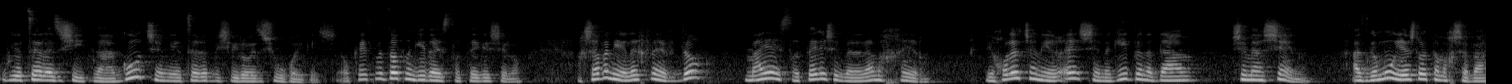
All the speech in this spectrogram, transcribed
הוא יוצא לאיזושהי התנהגות שמייצרת בשבילו איזשהו רגש, אוקיי? זאת אומרת, זאת נגיד האסטרטגיה שלו. עכשיו אני אלך ואבדוק מהי האסטרטגיה של בן אדם אחר. יכול להיות שאני אראה שנגיד בן אדם שמעשן, אז גם הוא יש לו את המחשבה,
